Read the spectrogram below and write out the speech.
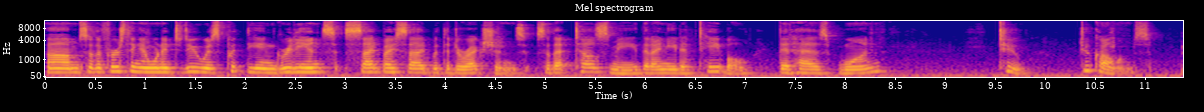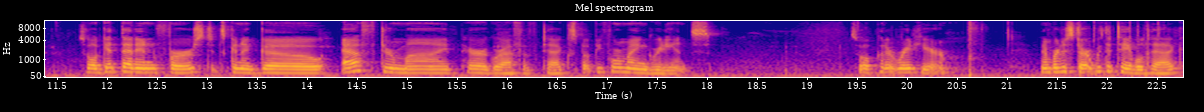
Um, so the first thing I wanted to do was put the ingredients side by side with the directions. So that tells me that I need a table that has one, two, two columns. So I'll get that in first. It's going to go after my paragraph of text, but before my ingredients. So I'll put it right here. Remember to start with the table tag.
